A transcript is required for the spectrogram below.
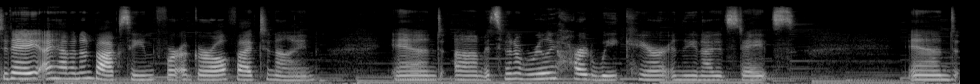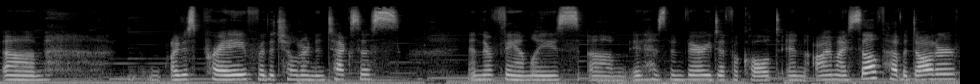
Today I have an unboxing for a girl 5 to 9 and um, it's been a really hard week here in the United States and um, I just pray for the children in Texas and their families. Um, it has been very difficult, and I myself have a daughter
